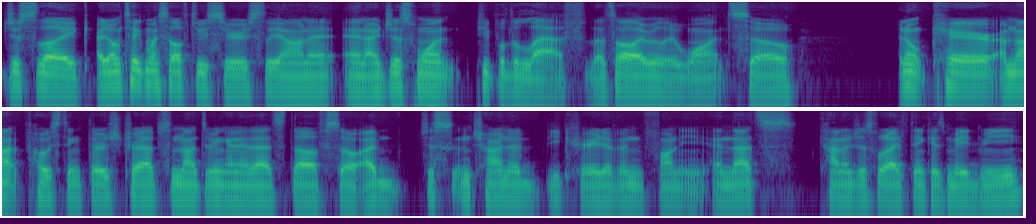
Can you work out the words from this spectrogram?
just like I don't take myself too seriously on it, and I just want people to laugh. That's all I really want. So. I don't care. I'm not posting thirst traps. I'm not doing any of that stuff. So I'm just I'm trying to be creative and funny, and that's kind of just what I think has made me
